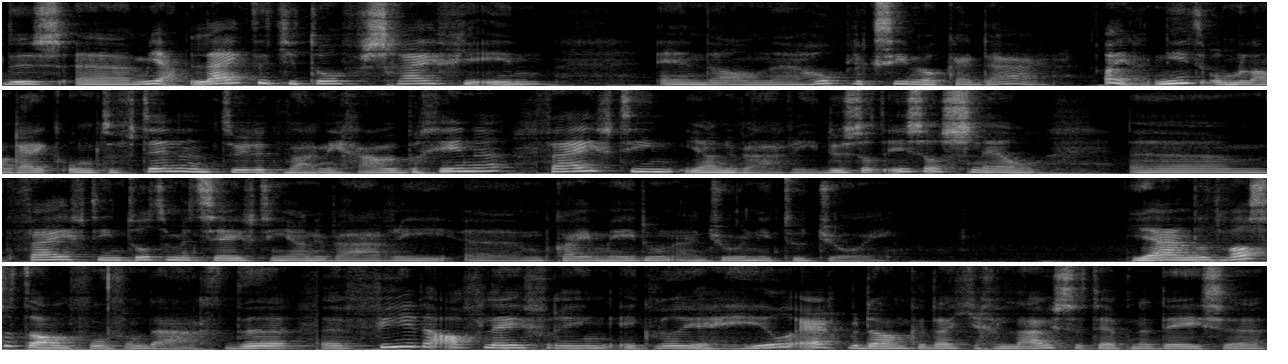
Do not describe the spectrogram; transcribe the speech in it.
Dus um, ja, lijkt het je tof? Schrijf je in. En dan hopelijk zien we elkaar daar. Oh ja, niet onbelangrijk om te vertellen natuurlijk. Wanneer gaan we beginnen? 15 januari. Dus dat is al snel. Um, ehm, 15 tot en met 17 januari um, kan je meedoen aan Journey to Joy. Ja, en dat was het dan voor vandaag. De uh, vierde aflevering. Ik wil je heel erg bedanken dat je geluisterd hebt naar deze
